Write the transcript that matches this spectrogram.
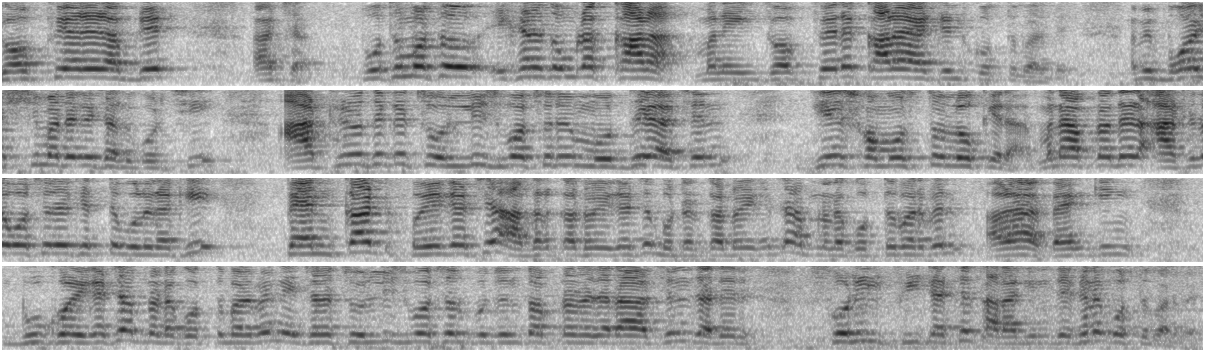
জব ফেয়ারের আপডেট আচ্ছা প্রথমত এখানে তোমরা কারা? মানে এই জব ফেয়ারে কারা অ্যাটেন্ড করতে পারবে? আমি বয়স সীমা থেকে চালু করছি। আঠেরো থেকে চল্লিশ বছরের মধ্যে আছেন যে সমস্ত লোকেরা মানে আপনাদের আঠেরো বছরের ক্ষেত্রে বলে রাখি, প্যান কার্ড হয়ে গেছে, আধার কার্ড হয়ে গেছে, ভোটার কার্ড হয়ে গেছে, আপনারা করতে পারবেন। আর হ্যাঁ ব্যাঙ্কিং বুক হয়ে গেছে, আপনারা করতে পারবেন। এছাড়া চল্লিশ বছর পর্যন্ত আপনারা যারা আছেন, যাদের শরীর ফিট আছে, তারা কিন্তু এখানে করতে পারবেন।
